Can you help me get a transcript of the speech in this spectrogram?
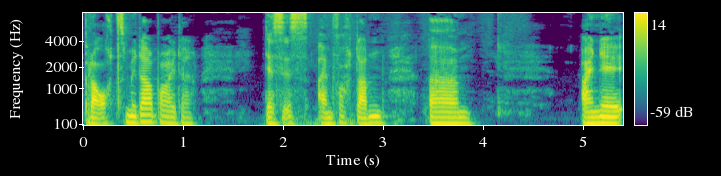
braucht's Mitarbeiter. Das ist einfach dann ähm, eine,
